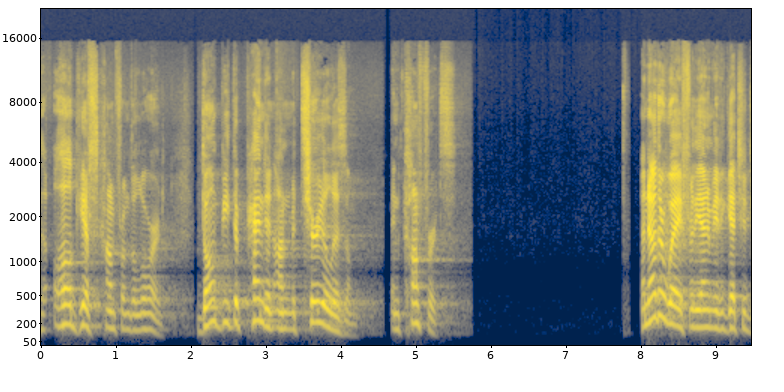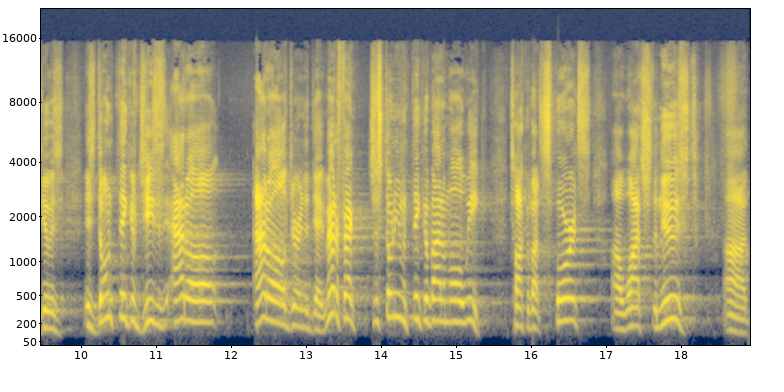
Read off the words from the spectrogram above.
that all gifts come from the Lord. Don't be dependent on materialism and comforts. Another way for the enemy to get you to do is, is don't think of Jesus at all, at all during the day. Matter of fact, just don't even think about him all week. Talk about sports, uh, watch the news, uh,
